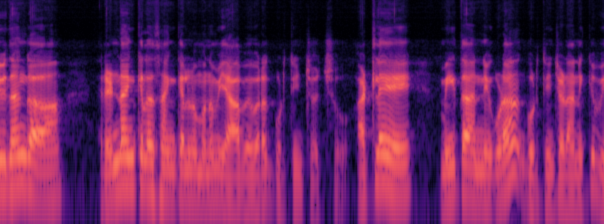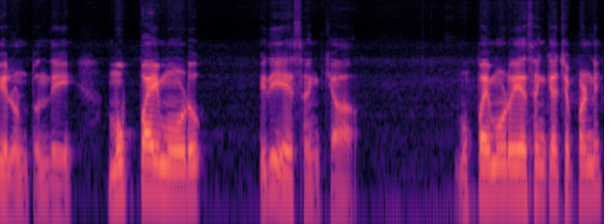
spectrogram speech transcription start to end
విధంగా రెండంకెల సంఖ్యలను మనం యాభై వరకు గుర్తించవచ్చు అట్లే మిగతా అన్నీ కూడా గుర్తించడానికి వీలుంటుంది. ముప్పై మూడు ఇది ఏ సంఖ్య? ముప్పై మూడు ఏ సంఖ్య చెప్పండి?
